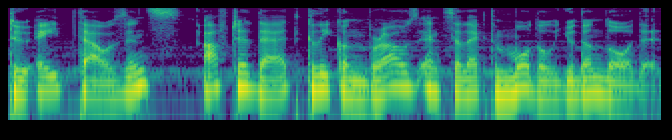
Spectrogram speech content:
to 8000s. After that, click on browse and select model you downloaded.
